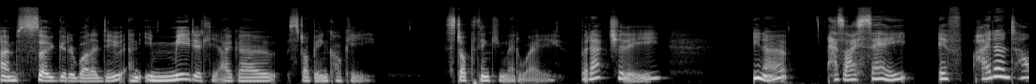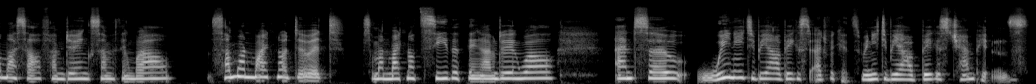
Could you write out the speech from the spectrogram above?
I'm so good at what I do, and immediately I go, stop being cocky, stop thinking that way. But actually, you know, as I say, if I don't tell myself I'm doing something well, someone might not do it. Someone might not see the thing I'm doing well. And so we need to be our biggest advocates. We need to be our biggest champions.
